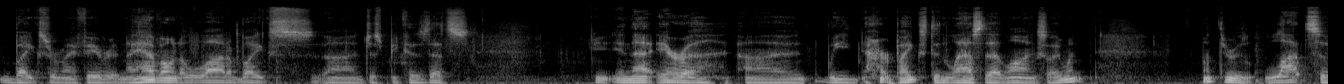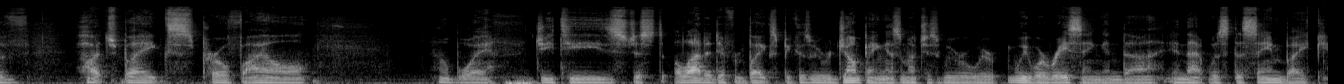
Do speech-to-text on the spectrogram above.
bikes were my favorite, and I have owned a lot of bikes uh, just because that's in that era, uh, we our bikes didn't last that long. So I went went through lots of Hutch bikes, profile. Oh boy, GTS, just a lot of different bikes because we were jumping as much as we were, we were, we were racing, and uh, and that was the same bike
